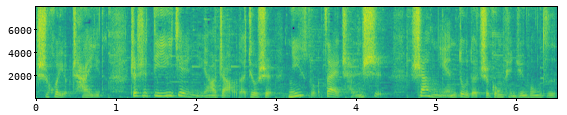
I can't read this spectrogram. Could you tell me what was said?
是会有差异的。这是第一件你要找的，就是你所在城市上年度的职工平均工资。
